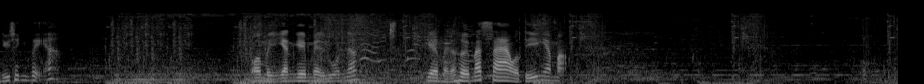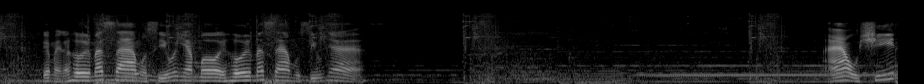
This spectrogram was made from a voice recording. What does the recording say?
như tranh vẽ. Thôi, mình ăn game này luôn nhá. Game này nó hơi massage một tí anh em ạ. Game này nó hơi massage một xíu anh em ơi, hơi massage một xíu nha. Ao chín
